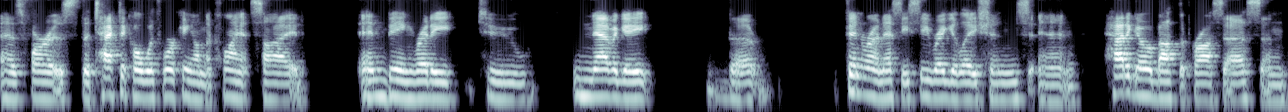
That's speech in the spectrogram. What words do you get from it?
as far as the tactical with working on the client side and being ready to navigate the FINRA and SEC regulations and how to go about the process. And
